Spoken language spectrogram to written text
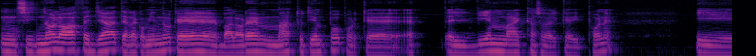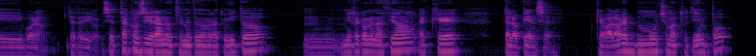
mm, si no lo haces ya, te recomiendo que valores más tu tiempo porque es el bien más escaso del que dispones. Y bueno, ya te digo, si estás considerando este método gratuito, mm, mi recomendación es que te lo pienses, que valores mucho más tu tiempo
